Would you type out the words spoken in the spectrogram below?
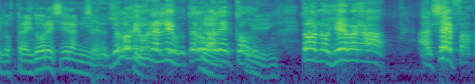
Que los traidores eran ellos. yo lo digo en el libro, usted lo va a leer todo. Entonces nos llevan a, al CEFA,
